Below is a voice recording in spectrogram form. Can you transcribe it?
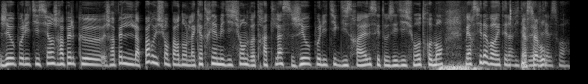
géopoliticien. Je rappelle que je rappelle la parution pardon de la quatrième édition de votre atlas géopolitique d'Israël. C'est aux éditions Autrement. Merci d'avoir été l'invité de RTL Soir.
